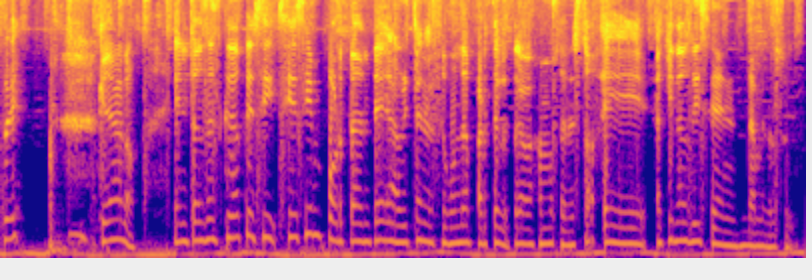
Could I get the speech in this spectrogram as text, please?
sé. Claro, entonces creo que sí, sí es importante, ahorita en la segunda parte trabajamos en esto. Eh, aquí nos dicen, dame dos segundos.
